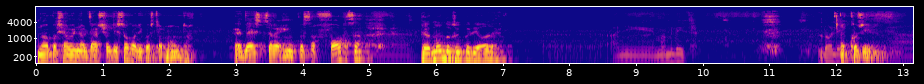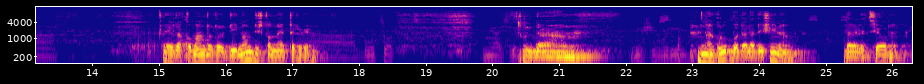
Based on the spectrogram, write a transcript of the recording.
noi possiamo innalzarci al di sopra di questo mondo ed essere in questa forza del mondo superiore. È così. E raccomando di non disconnettervi da, dal gruppo, dalla decina, dalla lezione.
